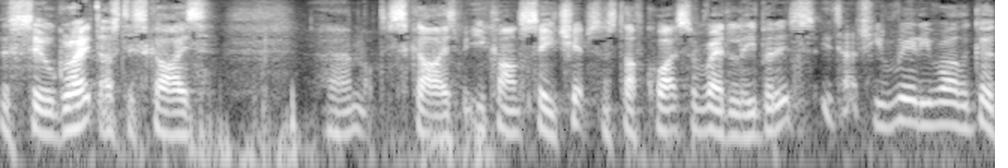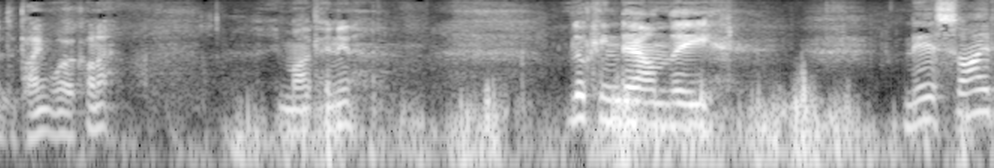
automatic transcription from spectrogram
The seal grey does disguise, um, not disguise, but you can't see chips and stuff quite so readily. But it's it's actually really rather good, the paintwork on it, in my opinion. Looking down the near side,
